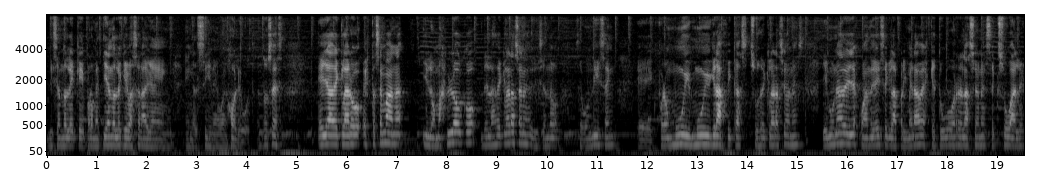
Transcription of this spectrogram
diciéndole que prometiéndole que iba a ser alguien en, en el cine o en Hollywood. Entonces ella declaró esta semana y lo más loco de las declaraciones diciendo según dicen eh, fueron muy muy gráficas sus declaraciones y en una de ellas, cuando ella dice que la primera vez que tuvo relaciones sexuales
